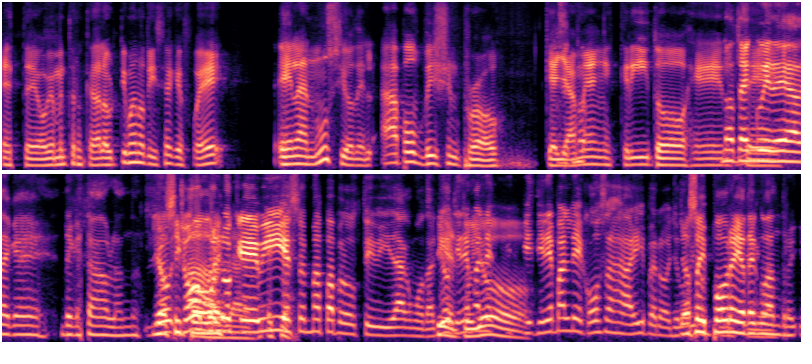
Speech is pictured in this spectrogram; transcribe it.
este, obviamente nos queda la última noticia que fue el anuncio del Apple Vision Pro. Que ya No- me han escrito gente. No tengo idea de qué, de qué están hablando. Yo, Yo, soy yo pobre. por lo que es vi, que- eso es más para productividad como tal. Sí, el tiene, par de, tuyo- tiene par de cosas ahí, pero yo, Yo soy pobre, yo tengo. Android.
